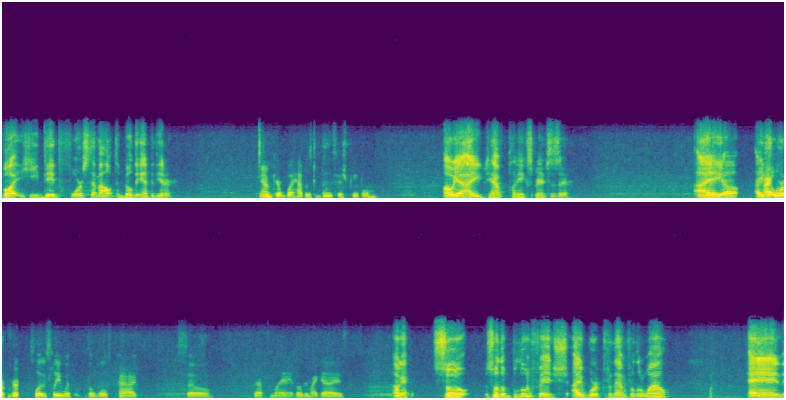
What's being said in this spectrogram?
But he did force them out to build the amphitheater. I don't care what happens to bluefish people. Oh yeah, I have plenty of experiences there. I uh I I work work very closely with the wolf pack, so that's my those are my guys. okay. So so the Bluefish, I worked for them for a little while. And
